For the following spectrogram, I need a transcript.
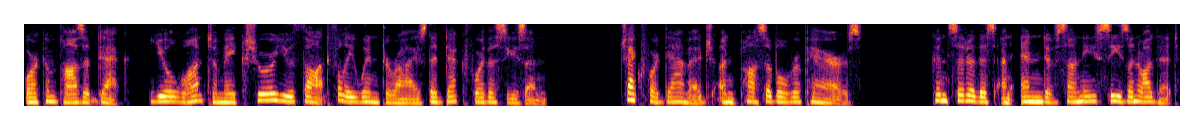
or composite deck, you'll want to make sure you thoughtfully winterize the deck for the season. Check for damage and possible repairs. Consider this an end of sunny season audit,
